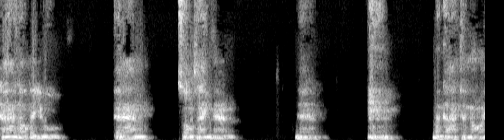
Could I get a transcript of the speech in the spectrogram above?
ถ้าเราไปอยู่กระดานสองสายงานนะมันก็อาจจะน้อย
